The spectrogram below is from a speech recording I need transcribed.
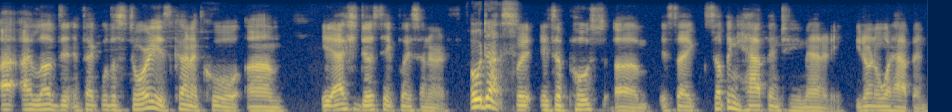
I, I loved it. In fact, well, the story is kind of cool. Um, it actually does take place on Earth. Oh, it does. but it's a post um it's like something happened to humanity you don't know what happened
